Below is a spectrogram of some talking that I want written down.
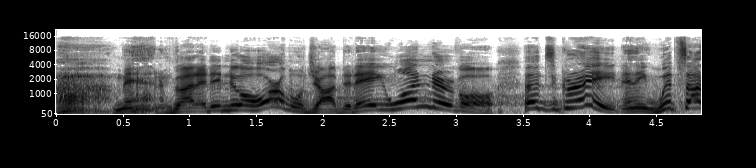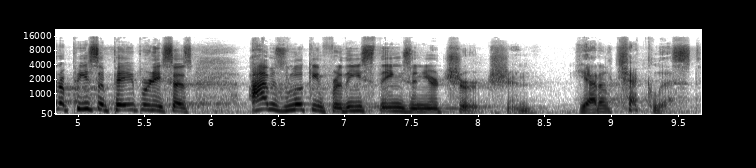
Oh, man, I'm glad I didn't do a horrible job today. Wonderful. That's great. And he whips out a piece of paper and he says, I was looking for these things in your church. And he had a checklist.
